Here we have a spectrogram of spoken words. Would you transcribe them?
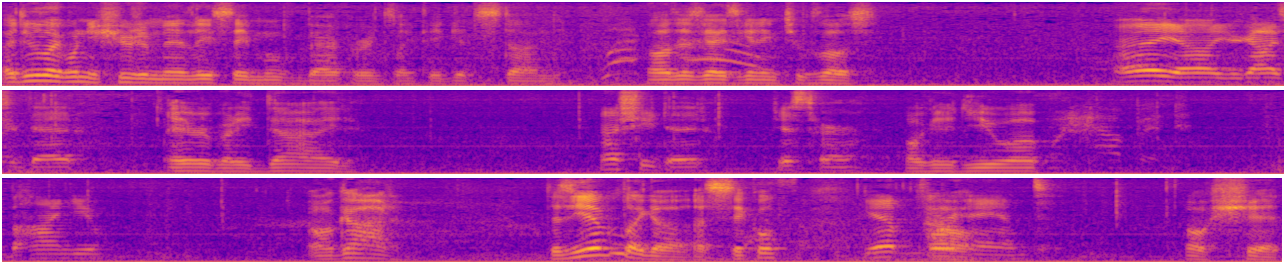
I do like when you shoot them, at least they move backwards, like they get stunned. Oh, this guy's getting too close. Hey, uh, your guys are dead. Everybody died. No, she did. Just her. I'll get you up. Behind you. Oh god. Does he have like a, a sickle? Yep, for Ow. hand. Oh shit.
